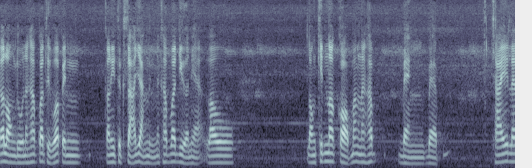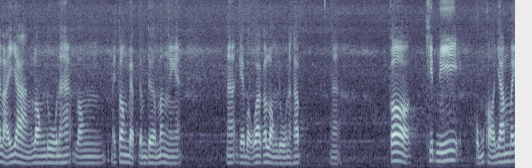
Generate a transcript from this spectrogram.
ก็ลองดูนะครับ ก็ถือว่าเป็นกรณีศึกษาอย่างหนึ่งนะครับ ว่าเหยื่อเนี่ยเรา ลองคิดนอกกรอบบ้างนะครับ แบ่งแบบใช้หลาย ๆ อย่างลองดูนะฮะลองไม่ต้องแบบเดิมๆบ้างอย่างเงี้ยนะแกบอกว่าก็ลองดูนะครับนะก็คลิปนี้ผมขอย้ำไว้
